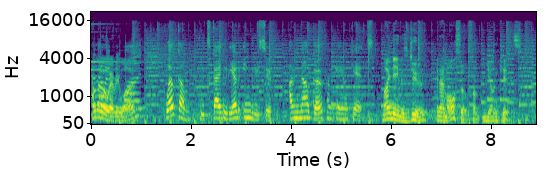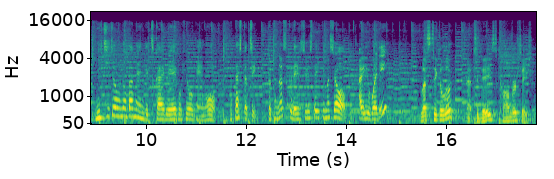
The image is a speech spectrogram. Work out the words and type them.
Hello, everyone. Welcome to Tsukaeru Real English. I'm Naoko from Aeon Kids. My name is June, and I'm also from Aeon Kids. 日常の場面で使える英語表現を私たちと楽しく練習していきましょう。Are you ready? Let's take a look at today's conversation.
